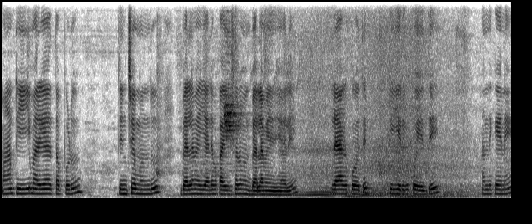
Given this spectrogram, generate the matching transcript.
మనం టీ మరిగేటప్పుడు దించే ముందు బెల్లం వేయాలి. ఒక ఐదు నిమిషాల ముందు బెల్లం వేయాలి. లేకపోతే టీ ఇరిగిపోయిద్ది. అందుకని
